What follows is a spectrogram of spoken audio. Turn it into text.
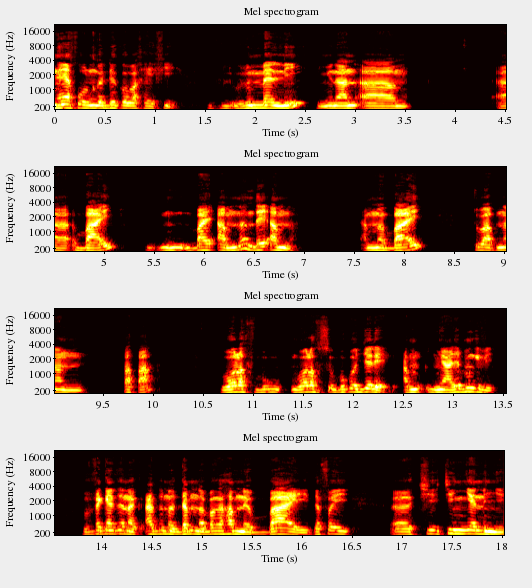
neexul nga di ko waxee fii lu mel ni ñu naan baay baay am na ndey am na am na baay tubaab naan papa wolof bu wolof su bu ko jëlee am ñaar yëpp mu ngi fi bu fekkente nag àdduna dem na ba nga xam ne baay dafay ci ci ñenn ñi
